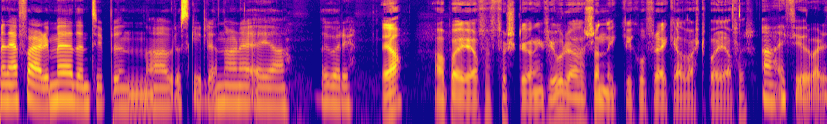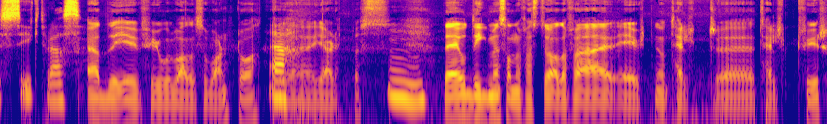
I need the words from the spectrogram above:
Men jeg er ferdig med den typen av Roskilde. Nå er det øya det går i. Ja. Jeg var på øya for første gang i fjor. Jeg skjønner ikke hvorfor jeg ikke hadde vært på øya før. Ja, I fjor var det sykt bra, ass. Ja, I fjor var det så varmt òg at Ja. det hjelpes. Mm. Det er jo digg med sånne festivaler, for jeg er jo ikke noe telt, uh, teltfyr.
